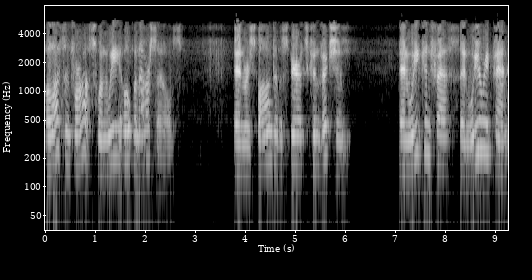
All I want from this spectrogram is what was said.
a lesson for us when we open ourselves and respond to the Spirit's conviction and we confess and we repent,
